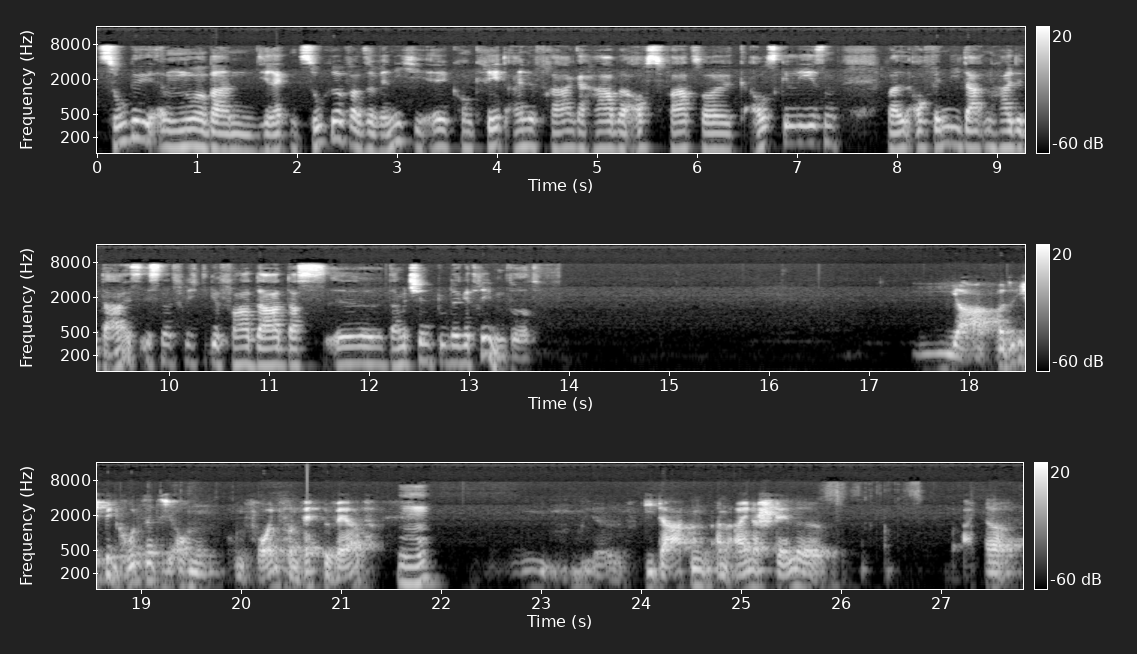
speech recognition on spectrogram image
Zuge, ähm, nur beim direkten Zugriff, also wenn ich äh, konkret eine Frage habe aufs Fahrzeug ausgelesen, weil auch wenn die Datenhalte da ist, ist natürlich die Gefahr da, dass äh, damit Schindluder getrieben wird. Ja, also ich bin grundsätzlich auch ein, ein Freund von Wettbewerb. Mhm. Die Daten an einer Stelle einer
